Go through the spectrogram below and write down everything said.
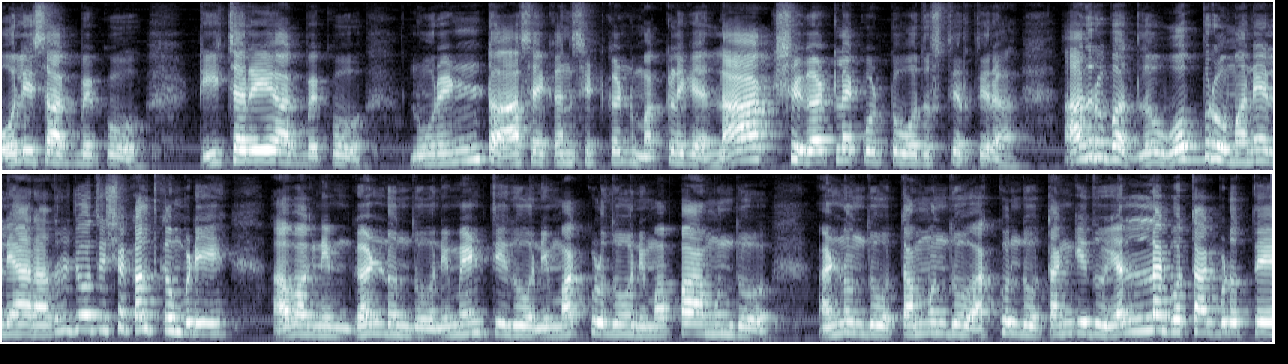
ಪೊಲೀಸ್ ಆಗಬೇಕು, ಟೀಚರೇ ಆಗಬೇಕು, ನೂರೆಂಟು ಆಸೆ ಕನಸಿಟ್ಕೊಂಡು ಮಕ್ಕಳಿಗೆ ಲಕ್ಷಗಟ್ಟಲೆ ಕೊಟ್ಟು ಓದಿಸ್ತಿರ್ತೀರ. ಅದ್ರ ಬದಲು ಒಬ್ಬರು ಮನೇಲಿ ಯಾರಾದರೂ ಜ್ಯೋತಿಷ್ಯ ಕಲ್ತ್ಕೊಂಬಿಡಿ. ಆವಾಗ ನಿಮ್ಮ ಗಂಡಂದು ನಿಮ್ಮ ಹೆಂಡ್ತಿದು ನಿಮ್ಮ ಮಕ್ಕಳದು ನಿಮ್ಮ ಅಪ್ಪ ಅಮ್ಮಂದು, ಅಣ್ಣಂದು, ತಮ್ಮಂದು, ಅಕ್ಕಂದು, ತಂಗಿದು ಎಲ್ಲ ಗೊತ್ತಾಗ್ಬಿಡುತ್ತೆ.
